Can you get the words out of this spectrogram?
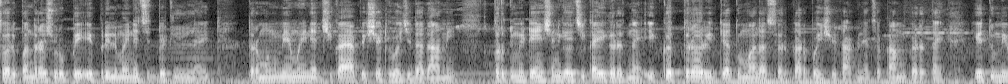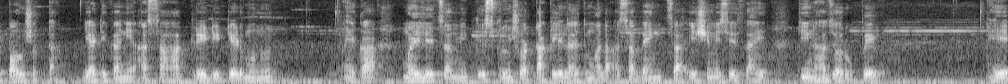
सॉरी पंधराशे रुपये एप्रिल महिन्याचेच भेटलेले नाहीत. तर मग मे महिन्याची काय अपेक्षा ठेवायची दादा आम्ही? तर तुम्ही टेन्शन घ्यायची काही गरज नाही. एकत्ररित्या तुम्हाला सरकार पैसे टाकण्याचं काम करत आहे. हे तुम्ही पाहू शकता. या ठिकाणी असा हा क्रेडिटेड म्हणून एका महिलेचा मी स्क्रीनशॉट टाकलेला आहे तुम्हाला. असा बँकचा एस एम एस एस आहे. तीन हजार रुपये हे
